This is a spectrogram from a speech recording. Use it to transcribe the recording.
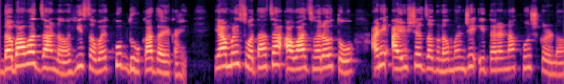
दबावत जाणं ही सवय खूप धोकादायक आहे. यामुळे स्वतःचा आवाज हरवतो आणि आयुष्य जगणं म्हणजे इतरांना खुश करणं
